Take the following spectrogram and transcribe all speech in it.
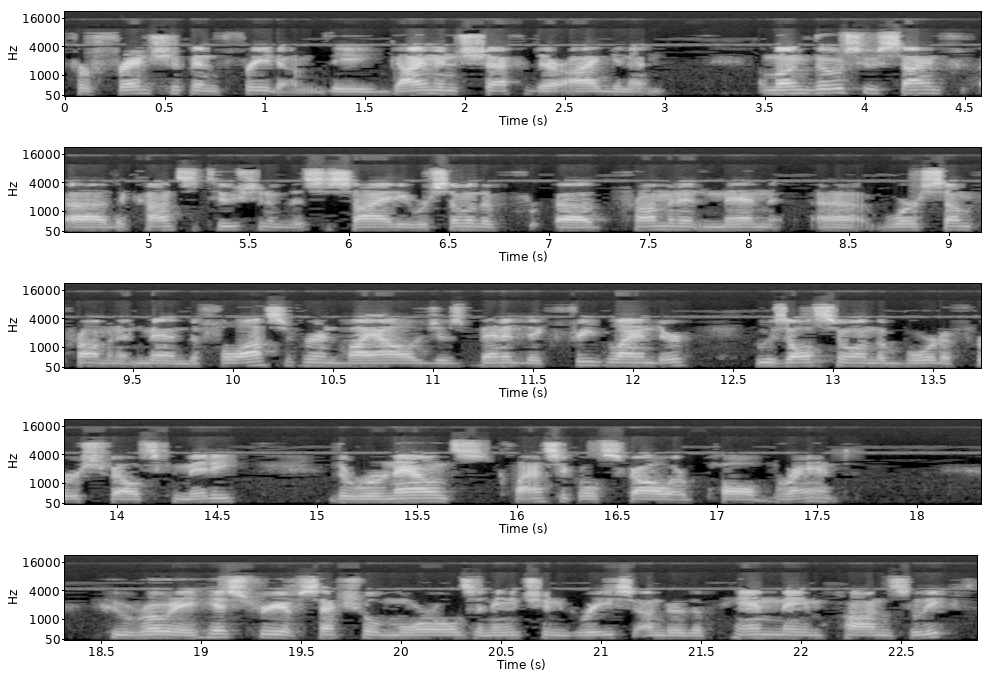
for friendship and freedom, the Gemeinschaft der Eigenen. Among those who signed uh, the constitution of the society were some of the uh, prominent men, uh, were some prominent men. The philosopher and biologist Benedict Friedlander, who is also on the board of Hirschfeld's committee, the renowned classical scholar Paul Brandt, who wrote a history of sexual morals in ancient Greece under the pen name Hans Licht,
